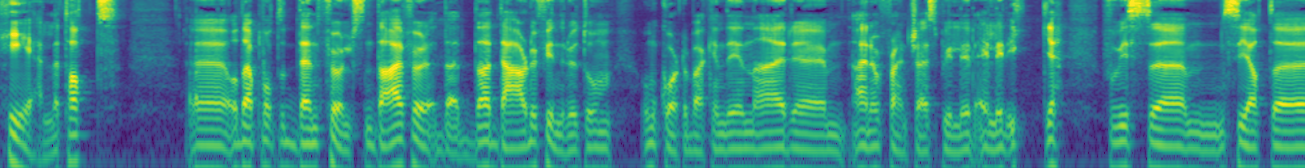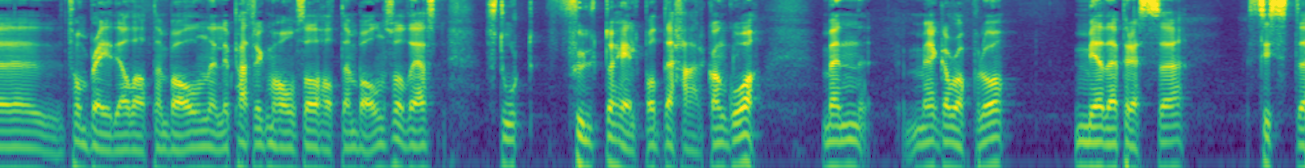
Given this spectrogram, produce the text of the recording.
hele tatt. Eh, og det er på en måte den følelsen der Det er der du finner ut om, om quarterbacken din er, eh, er en franchise-spiller eller ikke. For hvis uh, Si at uh, Tom Brady hadde hatt den ballen, eller Patrick Mahomes hadde hatt den ballen, så hadde jeg stort fullt og helt på at det her kan gå. Men med Garoppolo, med det presset, siste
